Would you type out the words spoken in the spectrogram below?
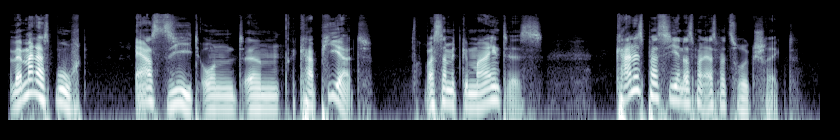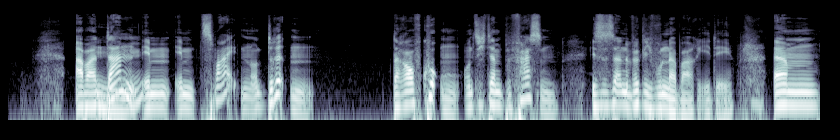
wenn man das Buch erst sieht und ähm, kapiert, was damit gemeint ist, kann es passieren, dass man erstmal zurückschreckt. Aber Mhm. dann im, im zweiten und dritten darauf gucken und sich dann befassen, ist es eine wirklich wunderbare Idee. Ähm,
